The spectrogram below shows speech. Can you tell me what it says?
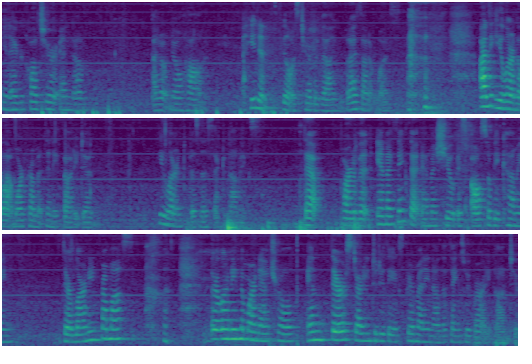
in agriculture, and um, I don't know how, he didn't feel it was terribly valuable, but I thought it was. I think he learned a lot more from it than he thought he did. He learned business economics, that part of it, and I think that MSU is also becoming, they're learning from us. They're learning the more natural, and they're starting to do the experimenting on the things we've already gone to.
